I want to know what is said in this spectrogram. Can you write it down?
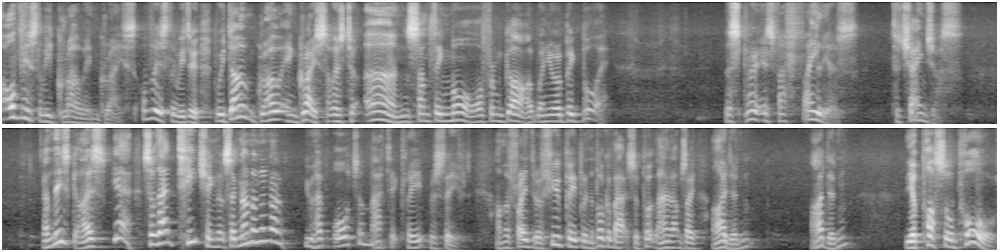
Obviously, we grow in grace. Obviously, we do. But we don't grow in grace so as to earn something more from God when you're a big boy. The Spirit is for failures to change us. And these guys, yeah. So that teaching that said, no, no, no, no, you have automatically received. I'm afraid there are a few people in the book of Acts who put their hand up and say, I didn't. I didn't. The Apostle Paul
